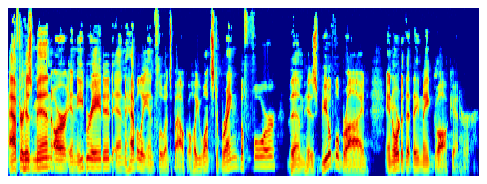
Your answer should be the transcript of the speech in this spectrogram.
After his men are inebriated and heavily influenced by alcohol, he wants to bring before them his beautiful bride in order that they may gawk at her,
